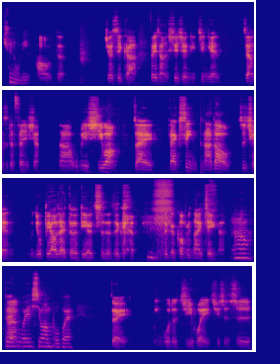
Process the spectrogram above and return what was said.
去努力。好的，Jessica，非常谢谢你今天这样子的分享。那我们也希望在 vaccine 拿到之前。我们就不要再得第二次的这个 这个 COVID-19 了。嗯，对、呃，我也希望不会。对，英国的机会其实是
